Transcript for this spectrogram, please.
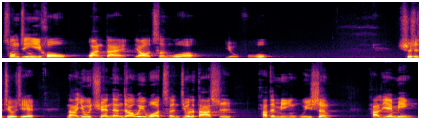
从今以后，万代要称我有福。”四十九节，那有全能的为我成就了大事，他的名为圣，他怜悯。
